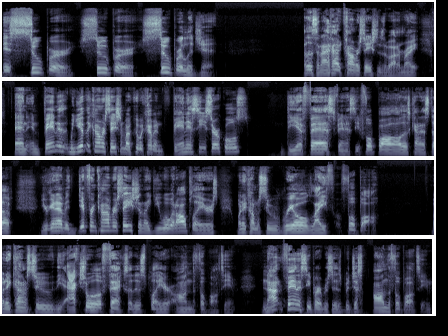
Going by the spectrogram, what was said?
is super, super, super legit. Listen, I've had conversations about him, right? And in fantasy, when you have the conversation about Cooper Kupp in fantasy circles, DFS, fantasy football, all this kind of stuff, you're going to have a different conversation like you would with all players when it comes to real life football when it comes to the actual effects of this player on the football team. Not fantasy purposes, but just on the football team.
